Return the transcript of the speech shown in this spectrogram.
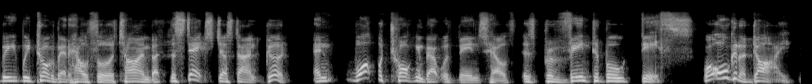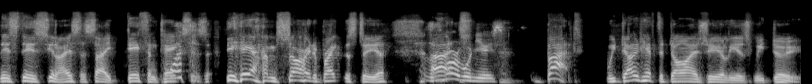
we, we talk about health all the time, but the stats just aren't good. And what we're talking about with men's health is preventable deaths. We're all going to die. There's, there's, you know, as I say, death and taxes. What? Yeah, I'm sorry to break this to you. That's uh, horrible news. But we don't have to die as early as we do.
